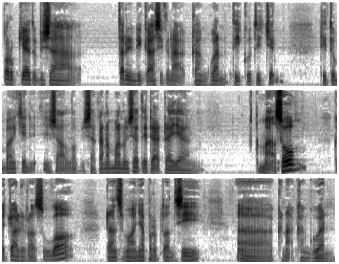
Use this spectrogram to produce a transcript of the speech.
perukia itu bisa terindikasi kena gangguan diikuti jin ditumbang jin insya Allah bisa. Karena manusia tidak ada yang maksum kecuali Rasulullah dan semuanya berpotensi uh, kena gangguan.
